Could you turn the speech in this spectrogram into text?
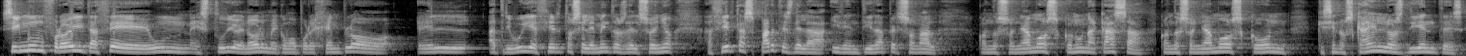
Sigmund Freud hace un estudio enorme, como por ejemplo él atribuye ciertos elementos del sueño a ciertas partes de la identidad personal cuando soñamos con una casa, cuando soñamos con que se nos caen los dientes.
